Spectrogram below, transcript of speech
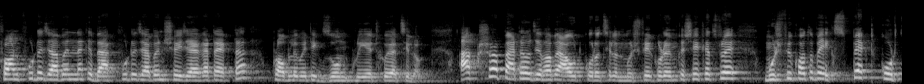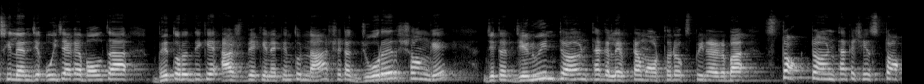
ফ্রন্ট ফুটে যাবেন নাকি ব্যাক ফুটে যাবেন, সেই জায়গাটা একটা প্রবলেমেটিক জোন ক্রিয়েট হয়েছিল। আকশার প্যাটেল যেভাবে আউট করেছিলেন মুশফিকুর রহিমকে সেক্ষেত্রে মুশফিক হয়তো এক্সপেক্ট করছিলেন যে ওই জায়গায় বলটা ভেতরের দিকে আসবে কিনা, কিন্তু না, সেটা জোরের সঙ্গে যেটা জেনুইন টার্ন থাকে লেফট আর্ম অর্থোডক্স স্পিনারের বা স্টক টার্ন থাকে, সেই স্টক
